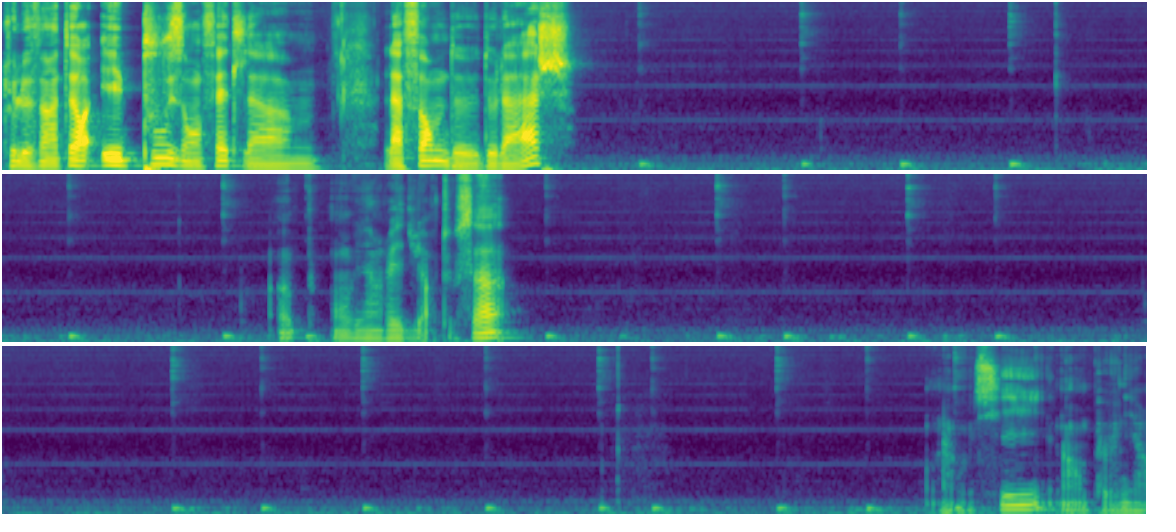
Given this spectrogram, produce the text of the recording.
que le 20h épouse en fait la, forme de, la hache. On vient réduire tout ça. On peut venir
